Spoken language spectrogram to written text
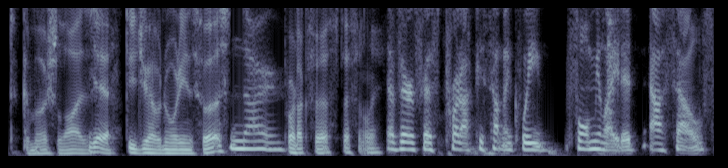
to commercialize. Yeah. Did you have an audience first? No. Product first, definitely. Our very first product is something we formulated ourselves,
